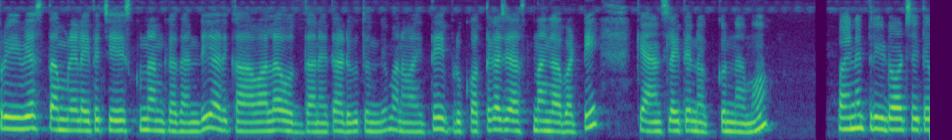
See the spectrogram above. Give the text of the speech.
ప్రీవియస్ తమ్నేల్ అయితే చేసుకున్నాను కదండి అది కావాలా వద్దా అని అయితే అడుగుతుంది. మనం అయితే ఇప్పుడు కొత్తగా చేస్తున్నాం కాబట్టి క్యాన్సిల్ అయితే నొక్కున్నాము. పైన త్రీ డాట్స్ అయితే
